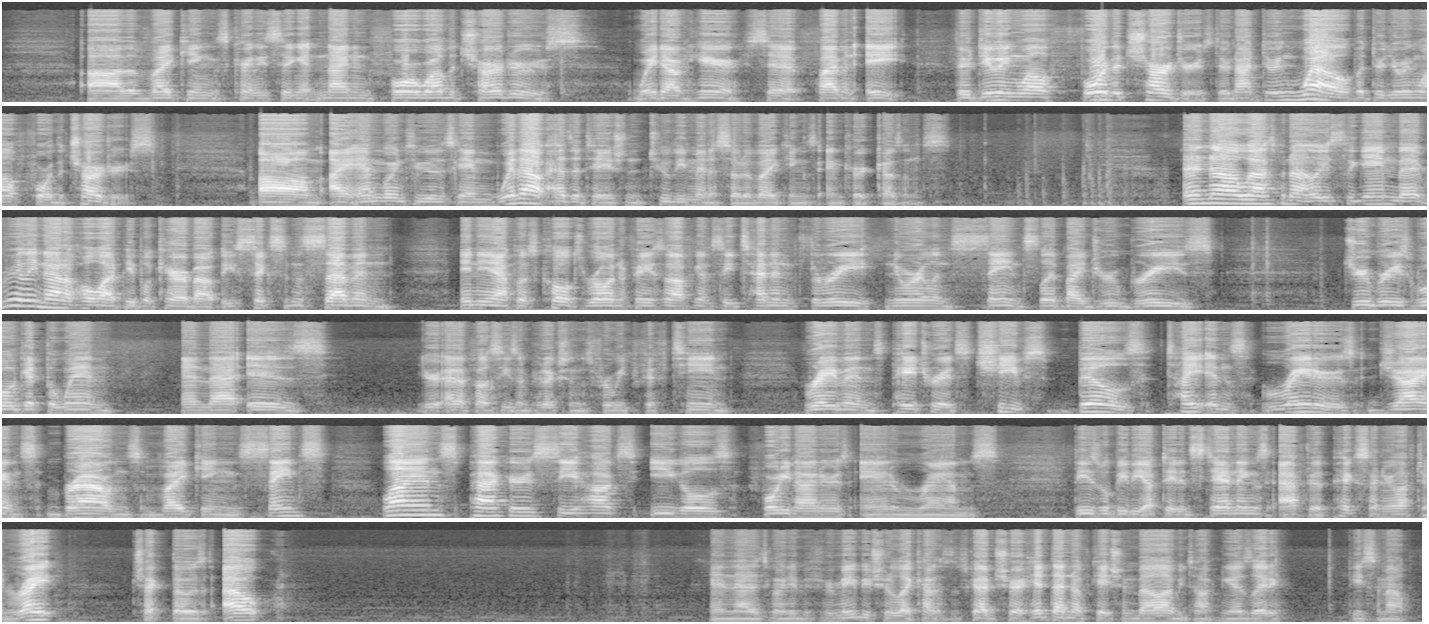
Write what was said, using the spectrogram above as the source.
Uh, the Vikings currently sitting at 9 and 4, while the Chargers, way down here, sit at 5 and 8. They're doing well for the Chargers. They're not doing well, but they're doing well for the Chargers. Um, I am going to do this game without hesitation to the Minnesota Vikings and Kirk Cousins. And now, last but not least, the game that really not a whole lot of people care about, the 6 and 7 Indianapolis Colts rolling to face off against the 10 and 3 New Orleans Saints led by Drew Brees. Drew Brees will get the win, and that is your NFL season predictions for Week 15. Ravens, Patriots, Chiefs, Bills, Titans, Raiders, Giants, Browns, Vikings, Saints, Lions, Packers, Seahawks, Eagles, 49ers, and Rams. These will be the updated standings after the picks on your left and right. Check those out. And that is going to be for me. Be sure to like, comment, subscribe, share, hit that notification bell. I'll be talking to you guys later. Peace. I'm out.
